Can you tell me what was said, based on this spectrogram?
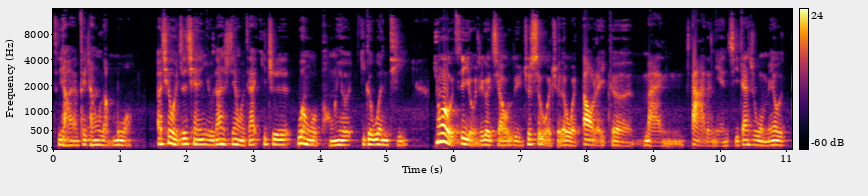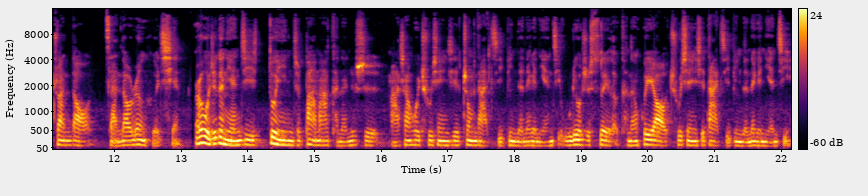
自己好像非常冷漠，而且我之前有段时间我在一直问我朋友一个问题，因为我自己有这个焦虑，就是我觉得我到了一个蛮大的年纪，但是我没有赚到攒到任何钱，而我这个年纪对应着爸妈可能就是马上会出现一些重大疾病的那个年纪，五六十岁了，可能会要出现一些大疾病的那个年纪。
